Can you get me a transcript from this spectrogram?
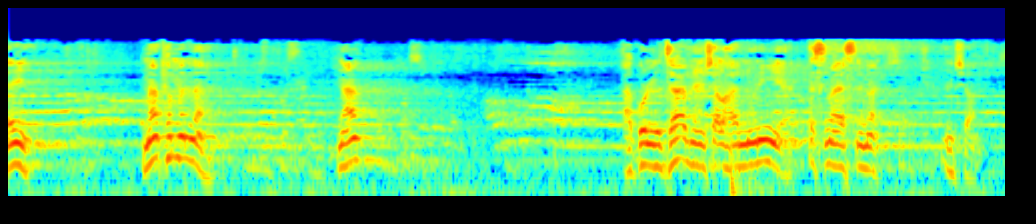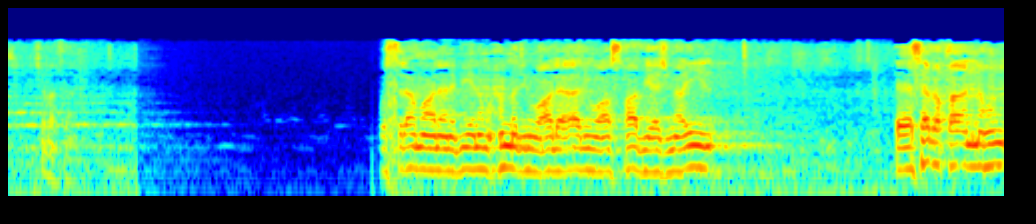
أي ما كملناها. نعم؟ أقول الزابن إن شاء الله النونية. اسمها يا سليمان. إن شاء الله. إن شاء الله تعالى. والسلام على نبينا محمد وعلى آله وأصحابه أجمعين. سبق أنهم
